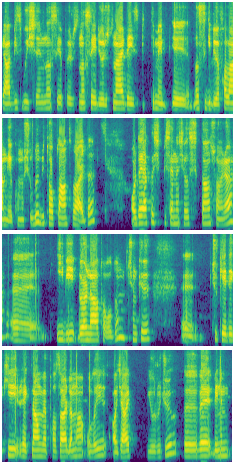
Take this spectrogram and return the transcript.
ya biz bu işleri nasıl yapıyoruz, nasıl ediyoruz, neredeyiz, bitti mi, e, nasıl gidiyor falan diye konuşulduğu bir toplantı vardı. Orada yaklaşık bir sene çalıştıktan sonra e, iyi bir burnout oldum. Çünkü e, Türkiye'deki reklam ve pazarlama olayı acayip yorucu e, ve benim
